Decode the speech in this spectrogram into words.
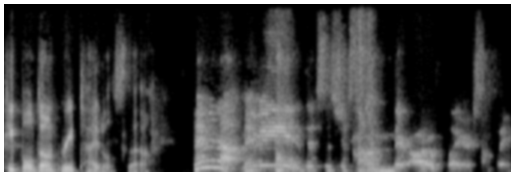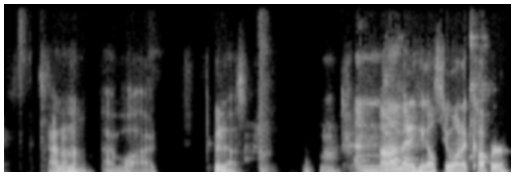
people don't read titles though. Maybe not. Maybe this is just on their autoplay or something. I don't know. I, well, I- who knows? Mhm. Um, anything else you want to cover?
